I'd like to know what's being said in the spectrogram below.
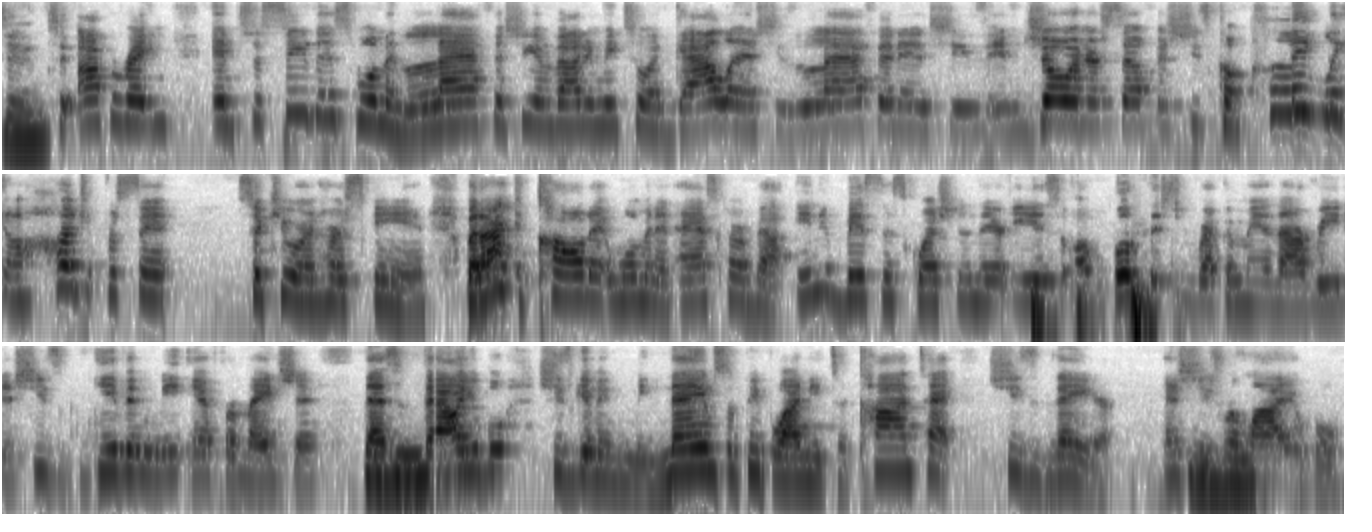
to mm-hmm. to operating and to see this woman laugh and she invited me to a gala and she's laughing and she's enjoying herself and she's completely 100% secure in her skin. But I could call that woman and ask her about any business question there is, a book that she recommends I read, and she's giving me information that's mm-hmm. valuable. She's giving me names of people I need to contact. She's there and she's mm-hmm. reliable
